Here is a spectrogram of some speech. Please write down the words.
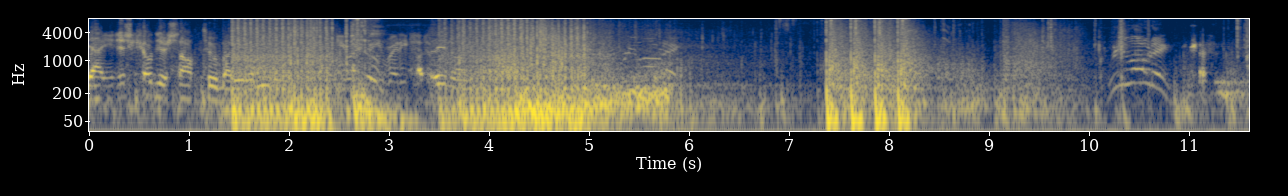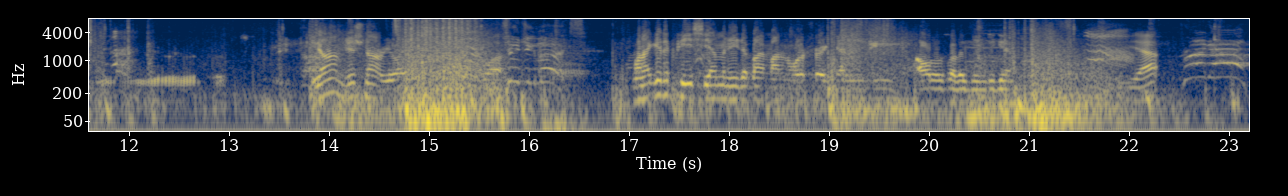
Yeah, you just killed yourself too, buddy. UAV ready to What are you doing? Reloading. You know what I'm just not realizing? Changing max. When I get a PC, I'm gonna need to buy Modern Warfare again and all those other games again. Yeah, Frag out.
